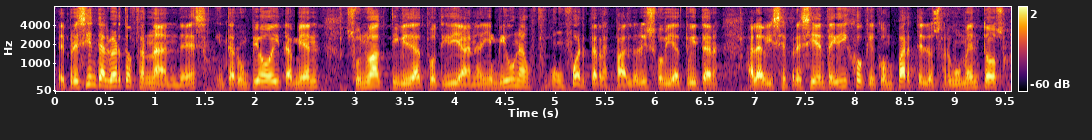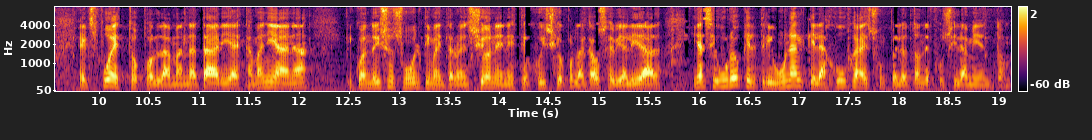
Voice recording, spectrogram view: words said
El presidente Alberto Fernández interrumpió hoy también su nueva actividad cotidiana y envió un fuerte respaldo. Lo hizo vía Twitter a la vicepresidenta y dijo que comparte los argumentos expuestos por la mandataria esta mañana y cuando hizo su última intervención en este juicio por la causa de vialidad y aseguró que el tribunal que la juzga es un pelotón de fusilamiento.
